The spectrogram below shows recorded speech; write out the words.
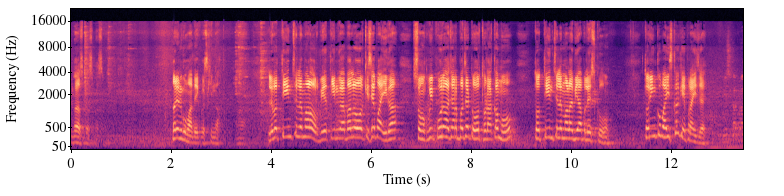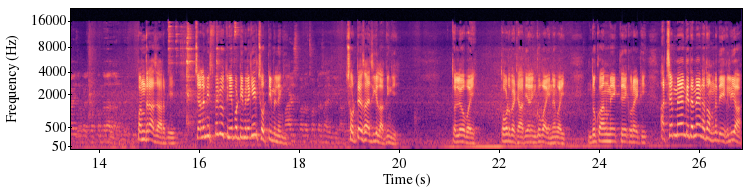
बस बस बस। पर इनको घुमा दे बस की ना ले वो तीन चिल्ले माला और भी है तीन का बल और किसी भाई का। शौक भी पूरा हज़ार बजट और थोड़ा कम हो तो तीन चिल्ले माला भी आप ले इसको। हो तो रिंकू भाई इसका क्या प्राइस है? पंद्रह हज़ार रुपये। भी। चल इस पर भी उतनी पट्टी मिलेगी एक छोटी मिलेंगी? हाँ, तो छोटा साइज़ की लागत छोटे साइज़ की लगेंगी। तो लो भाई तोड़ बैठा दिया रिंकू भाई ने भाई। दुकान में एक तो एक वैरायटी अच्छा महँगे तो महँगा तो हमने देख लिया।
